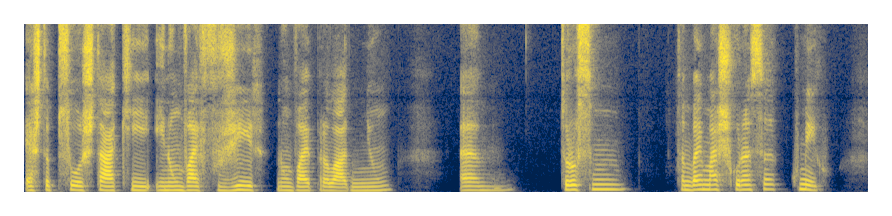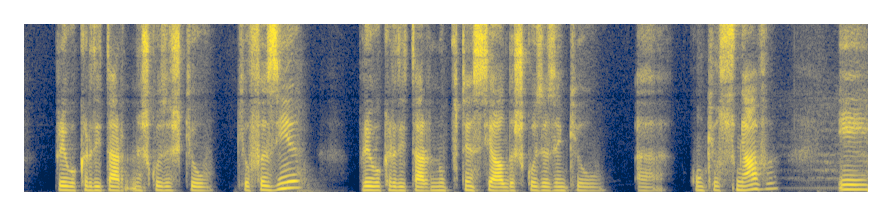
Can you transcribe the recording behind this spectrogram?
esta pessoa está aqui e não vai fugir, não vai para lado nenhum, um, trouxe-me também mais segurança comigo, para eu acreditar nas coisas que eu, que eu fazia, para eu acreditar no potencial das coisas em que eu, uh, com que eu sonhava e,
